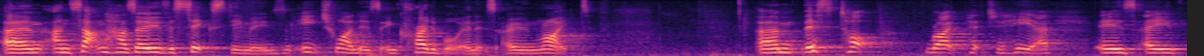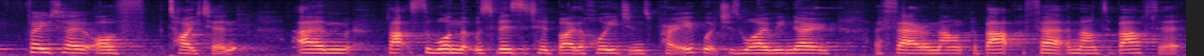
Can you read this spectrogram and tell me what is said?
Um, and Saturn has over 60 moons, and each one is incredible in its own right. Um, this top right picture here is a photo of Titan. Um, that's the one that was visited by the Huygens probe, which is why we know a fair amount about, a fair amount about it.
